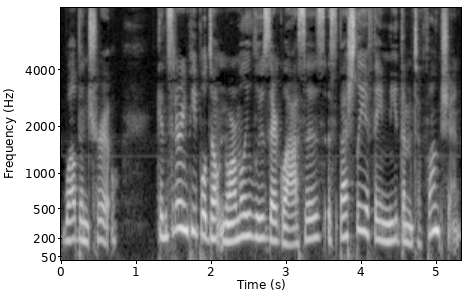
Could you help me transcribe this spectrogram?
well been true, considering people don't normally lose their glasses, especially if they need them to function.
